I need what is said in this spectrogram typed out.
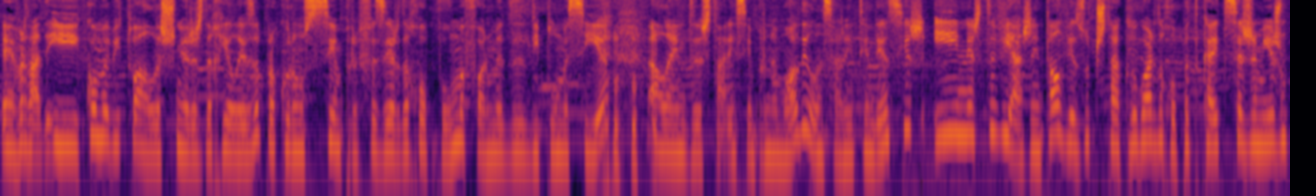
É verdade, e como habitual, as senhoras da realeza procuram sempre fazer da roupa uma forma de diplomacia, além de estarem sempre na moda e lançarem tendências. E nesta viagem, talvez o destaque do guarda-roupa de Kate seja mesmo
